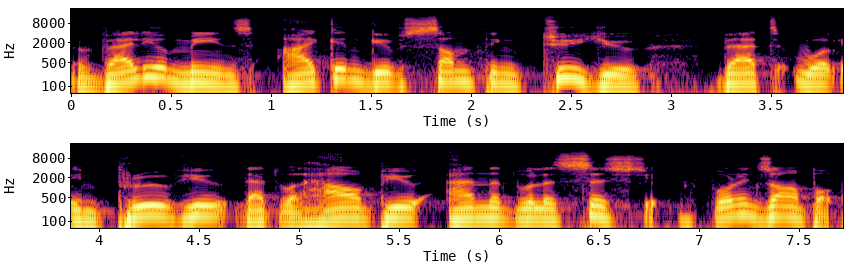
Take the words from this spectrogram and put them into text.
Value means I can give something to you that will improve you, that will help you, and that will assist you. For example,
